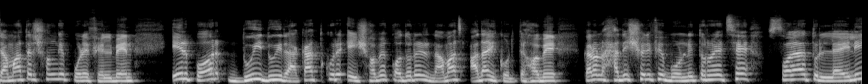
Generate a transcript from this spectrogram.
জামাতের সঙ্গে পড়ে ফেলবেন। এরপর দুই দুই রাকাত করে এই সবে কদরের নামাজ আদায় করতে হবে। কারণ হাদিস শরীফে বর্ণিত রয়েছে সলাতুল্লাইলি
